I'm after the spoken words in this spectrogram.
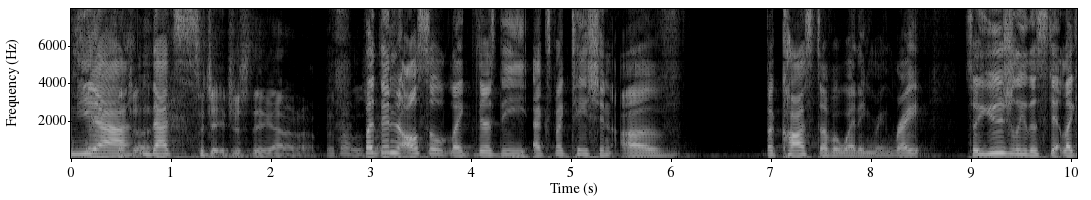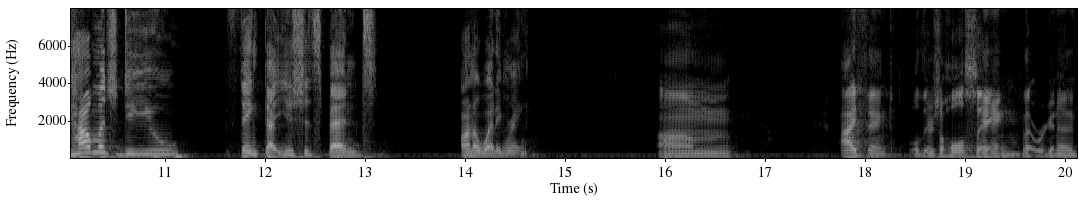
Yeah, such a- that's- such an interesting. I don't know. I thought it was But funny. then also like there's the expectation of the cost of a wedding ring, right? So usually the sta- like how much do you think that you should spend on a wedding ring? Um, I think well, there's a whole saying that we're gonna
